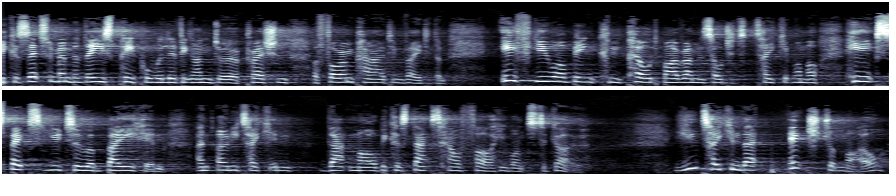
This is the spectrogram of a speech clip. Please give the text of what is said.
because let's remember, these people were living under oppression, a foreign power had invaded them. If you are being compelled by a Roman soldier to take it one mile, he expects you to obey him and only take him that mile because that's how far he wants to go. You take him that extra mile,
